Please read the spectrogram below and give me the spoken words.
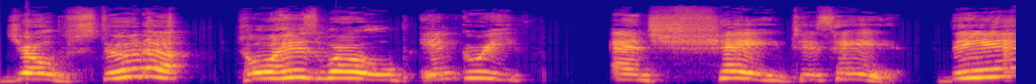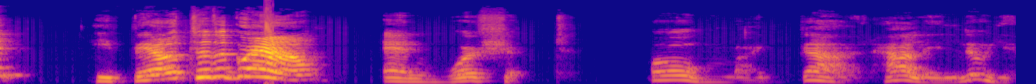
Job stood up, tore his robe in grief, and shaved his head. Then he fell to the ground and worshiped. Oh my God. Hallelujah.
